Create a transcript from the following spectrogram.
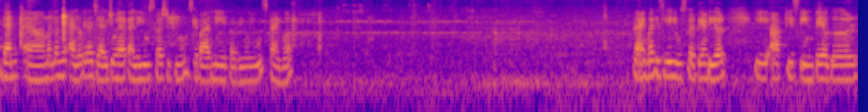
देन uh, मतलब मैं एलोवेरा जेल जो है पहले यूज़ कर चुकी हूँ उसके बाद मैं ये कर रही हूँ यूज़ टाइमर प्राइमर इसलिए यूज़ करते हैं डियर कि आपकी स्किन पे अगर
